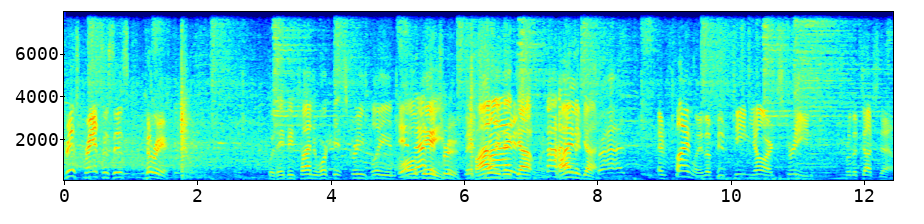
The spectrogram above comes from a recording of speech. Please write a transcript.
Khris Francis's career. Well, they've been trying to work that screenplay in Isn't all game. the Finally, they got one. Finally got it. And finally, the 15-yard screen for the touchdown.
